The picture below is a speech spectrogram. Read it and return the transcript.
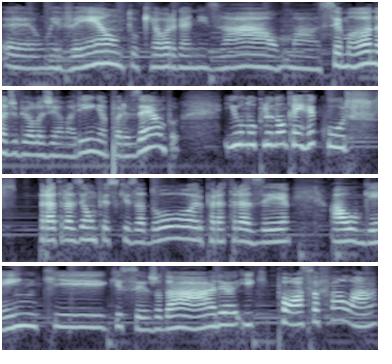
é, um evento, quer organizar uma semana de biologia marinha, por exemplo, e o núcleo não tem recursos para trazer um pesquisador, para trazer alguém que, que seja da área e que possa falar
